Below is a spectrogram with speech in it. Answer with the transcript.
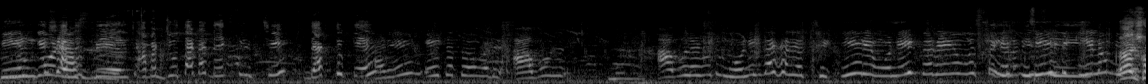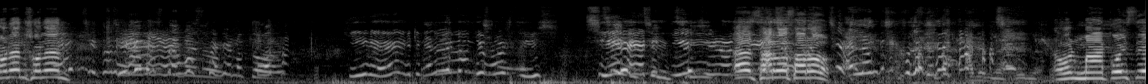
বেল্ট আবার জুতাটা দেখছিস দেখতো কে। আরে এইটা তো আমাদের আবুল এই শোনেন শোনেন। কি রে? এটা কি। আমার মা কইছে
